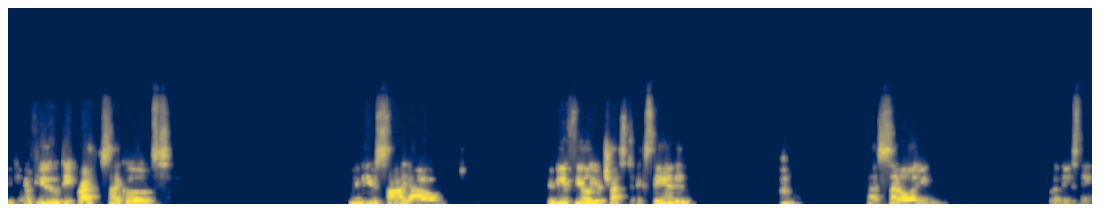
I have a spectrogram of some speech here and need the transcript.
Taking a few deep breath cycles. Maybe you sigh out. Maybe you feel your chest expand and that settling, releasing.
